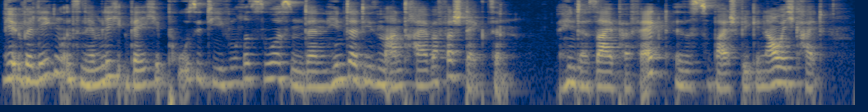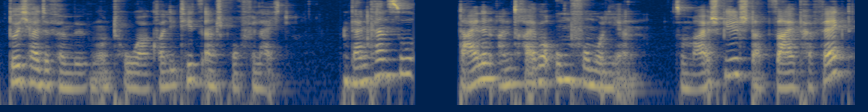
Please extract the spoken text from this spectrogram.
Wir überlegen uns nämlich, welche positiven Ressourcen denn hinter diesem Antreiber versteckt sind. Hinter sei perfekt ist es zum Beispiel Genauigkeit, Durchhaltevermögen und hoher Qualitätsanspruch vielleicht. Dann kannst du deinen Antreiber umformulieren. Zum Beispiel statt sei perfekt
